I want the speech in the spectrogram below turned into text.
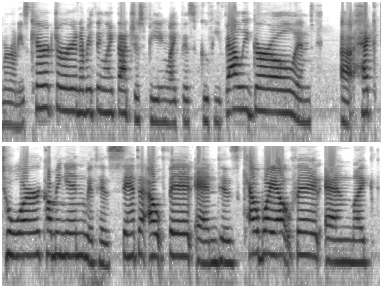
Maroney's character and everything like that, just being like this goofy valley girl and uh, Hector coming in with his Santa outfit and his cowboy outfit and like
